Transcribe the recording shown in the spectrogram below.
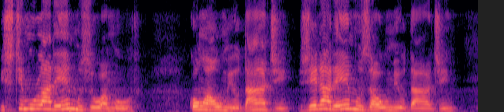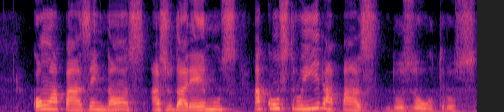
estimularemos o amor. Com a humildade, geraremos a humildade. Com a paz em nós, ajudaremos a construir a paz dos outros.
